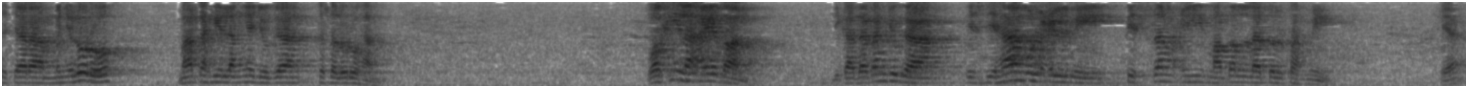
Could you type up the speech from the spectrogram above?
secara menyeluruh maka hilangnya juga keseluruhan wakila aidan Dikatakan juga istihamul ilmi fis sam'i madallatul fahmi. Ya.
